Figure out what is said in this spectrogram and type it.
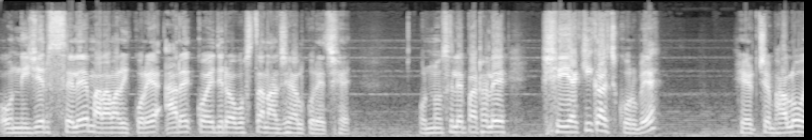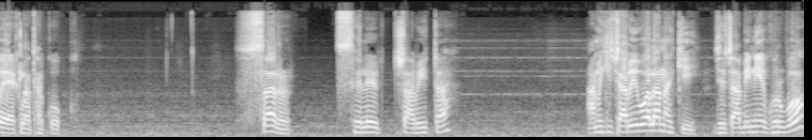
ও নিজের সেলে মারামারি করে আরেক কয়েদির অবস্থা নাজেহাল করেছে। অন্য সেলে পাঠালে সেই একই কাজ করবে? এর চেয়ে ভালো ও একলা থাকুক। স্যার সেলের চাবিটা? আমি কি চাবি বলা নাকি? যে চাবি নিয়ে ঘুরবো?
